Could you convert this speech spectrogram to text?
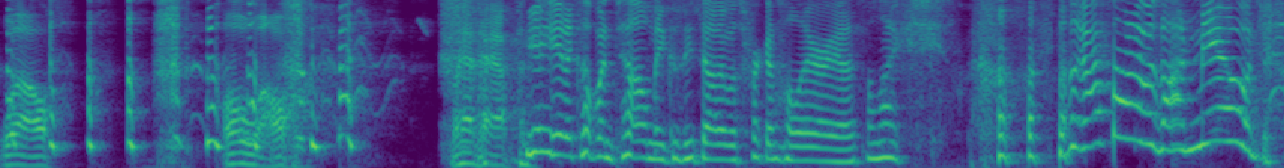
well. Oh well. That happens. yeah, he had to come and tell me because he thought it was freaking hilarious. I'm like, he's like, I was on mute.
